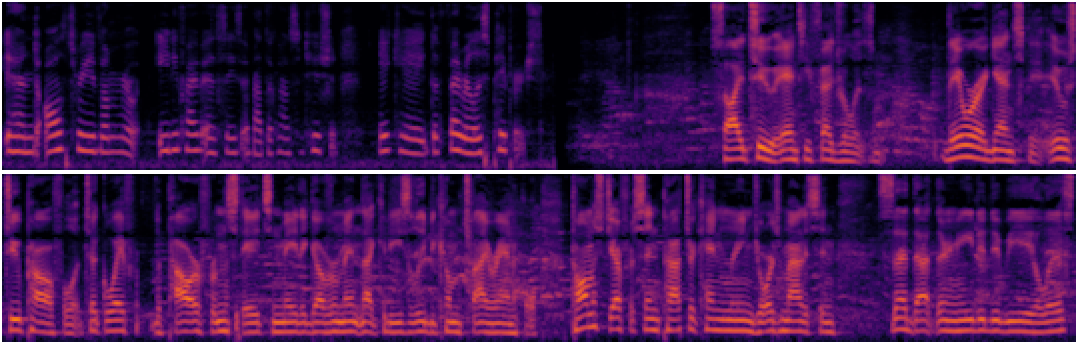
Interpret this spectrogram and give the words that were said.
and all three of them wrote 85 essays about the Constitution, aka the Federalist Papers. Side 2 Anti Federalism. They were against it. It was too powerful. It took away the power from the states and made a government that could easily become tyrannical. Thomas Jefferson, Patrick Henry, and George Madison said that there needed to be a list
